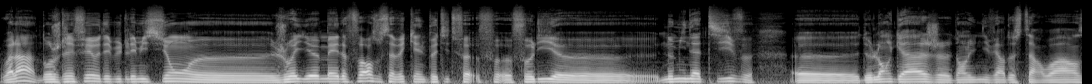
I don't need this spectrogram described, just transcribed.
Voilà, donc je l'ai fait au début de l'émission euh, Joyeux the Force. Vous savez qu'il y a une petite fo- fo- folie euh, nominative de langage dans l'univers de Star Wars.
